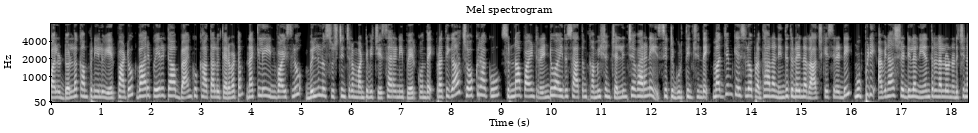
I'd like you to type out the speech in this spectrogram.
పలు డొల్ల కంపెనీలు ఏర్పాటు వారి పేరిట బ్యాంకు ఖాతాలు తెరవటం నకిలీ ఇన్వాయిస్లు బిల్లులు సృష్టించడం వంటివి చేశారని పేర్కొంది. ప్రతిగా చోక్రాకు సున్నా పాయింట్ రెండు ఐదు శాతం కమిషన్ చెల్లించేవారని సిట్ గుర్తించింది. మద్యం కేసులో ప్రధాన నిందితుడైన రాజకేశిరెడ్డి ముప్పిడి అవినాష్ రెడ్డిల నియంత్రణలో నడిచిన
